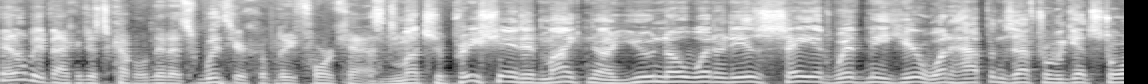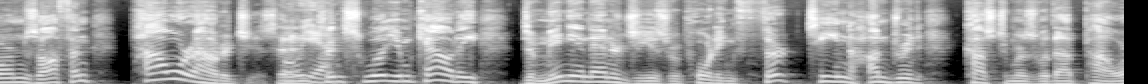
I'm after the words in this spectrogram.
And I'll be back in just a couple of minutes with your complete forecast. Much appreciated, Mike. Now, you know what it is. Say it with me here. What happens after we get storms often? Power outages. And Oh, in. Prince William County, Dominion Energy is reporting 1,300 customers without power.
